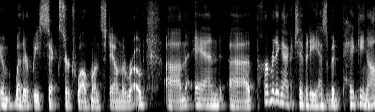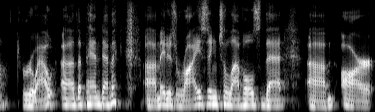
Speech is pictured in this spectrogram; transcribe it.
you know, whether it be six or 12 months down the road. Um, and uh, permitting activity has been picking up throughout uh, the pandemic. Um, it is rising to levels that um, are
